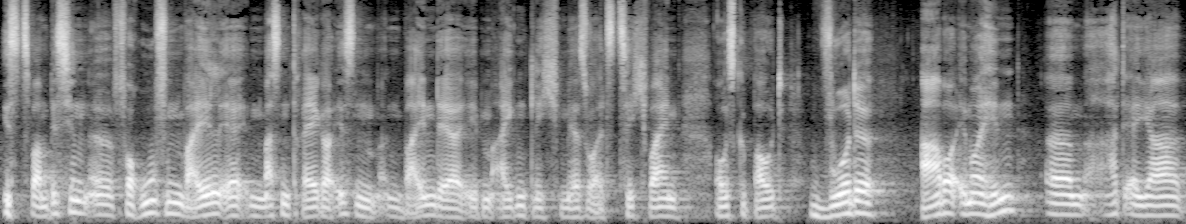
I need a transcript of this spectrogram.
Ist zwar ein bisschen äh, verrufen, weil er ein Massenträger ist, ein, ein Wein, der eben eigentlich mehr so als Zechwein ausgebaut wurde. Aber immerhin ähm, hat er ja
